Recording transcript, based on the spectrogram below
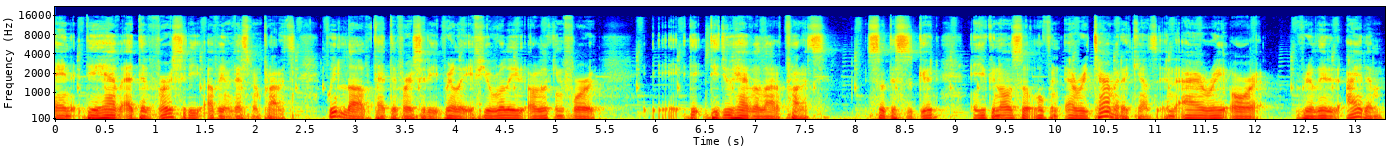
and they have a diversity of investment products. We love that diversity, really. If you really are looking for, they, they do have a lot of products. So this is good. And you can also open a retirement account, an IRA or related item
